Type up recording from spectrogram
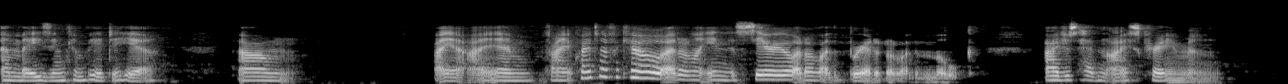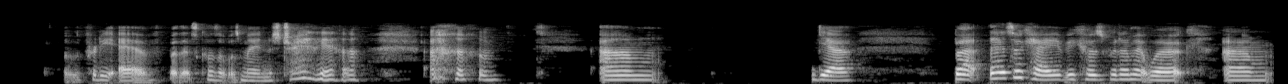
amazing compared to here. Um, I I am finding it quite difficult. I don't like eating the cereal. I don't like the bread. I don't like the milk. I just had an ice cream and it was pretty ev, but that's because it was made in Australia. um, um, yeah, but that's okay because when I'm at work, um,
